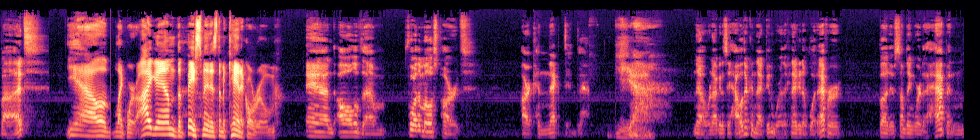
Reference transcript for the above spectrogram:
But Yeah, like where I am, the basement is the mechanical room. And all of them, for the most part, are connected. Yeah. No, we're not going to say how they're connected, where they're connected, or whatever. But if something were to happen,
